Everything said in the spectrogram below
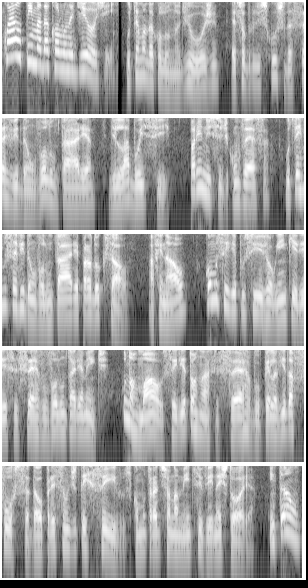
Qual é o tema da coluna de hoje? O tema da coluna de hoje é sobre o discurso da servidão voluntária de La Boétie. Para início de conversa, o termo servidão voluntária é paradoxal. Afinal, como seria possível alguém querer ser servo voluntariamente? O normal seria tornar-se servo pela via da força, da opressão de terceiros, como tradicionalmente se vê na história. Então,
